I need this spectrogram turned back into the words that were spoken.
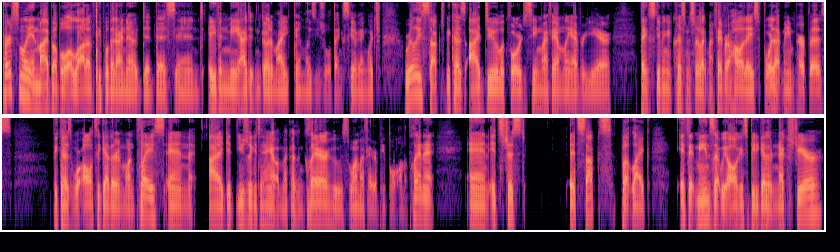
personally, in my bubble, a lot of people that I know did this, and even me, I didn't go to my family's usual Thanksgiving, which really sucked because I do look forward to seeing my family every year. Thanksgiving and Christmas are like my favorite holidays for that main purpose because we're all together in one place and I get usually get to hang out with my cousin Claire, who's one of my favorite people on the planet. And it's just it sucks, but like if it means that we all get to be together next year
